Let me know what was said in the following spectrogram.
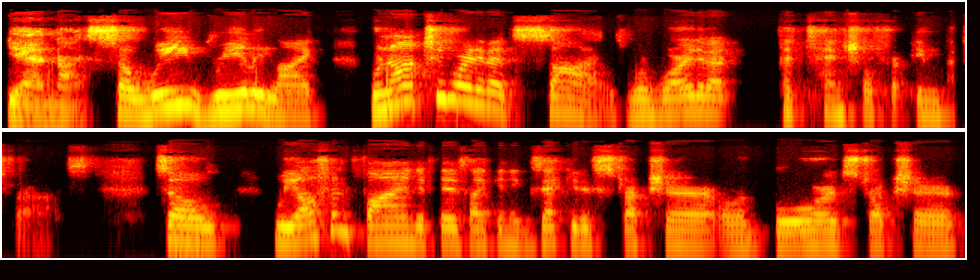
Yeah, nice. So we really like. We're not too worried about size. We're worried about potential for impact for us. So. Mm. We often find if there's like an executive structure or a board structure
